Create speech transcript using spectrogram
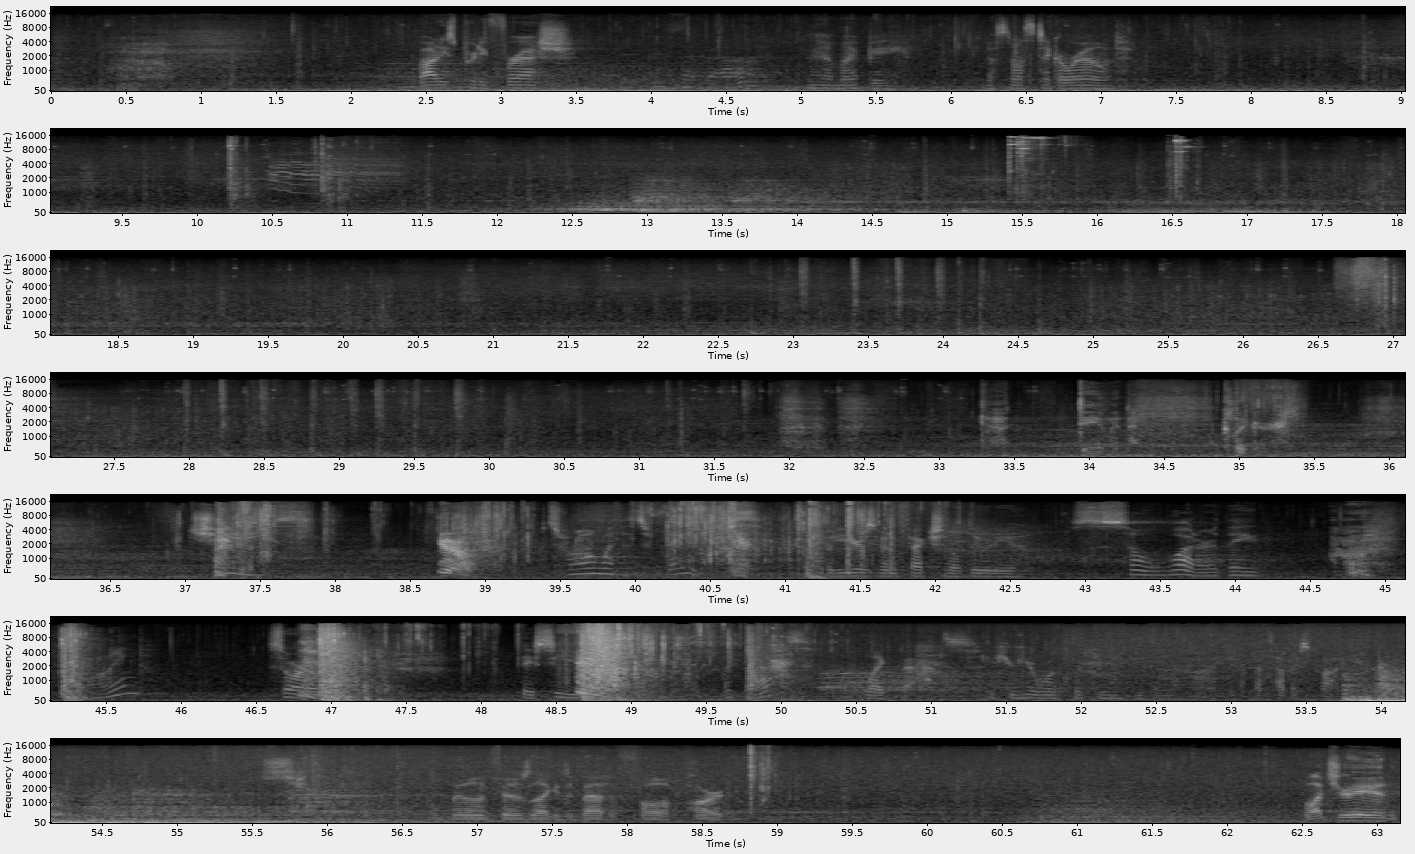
Body's pretty fresh. Is that bad? Yeah, it might be. Let's not stick around. God damn it. Clicker. Jeez. What's wrong with his face? But years of infection will do to you. So what, are they... blind? Sort of. They see you Like that? like bats. If you hear one clicking, you gotta hide. That's how they spot you. The building feels like it's about to fall apart. Watch your head.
